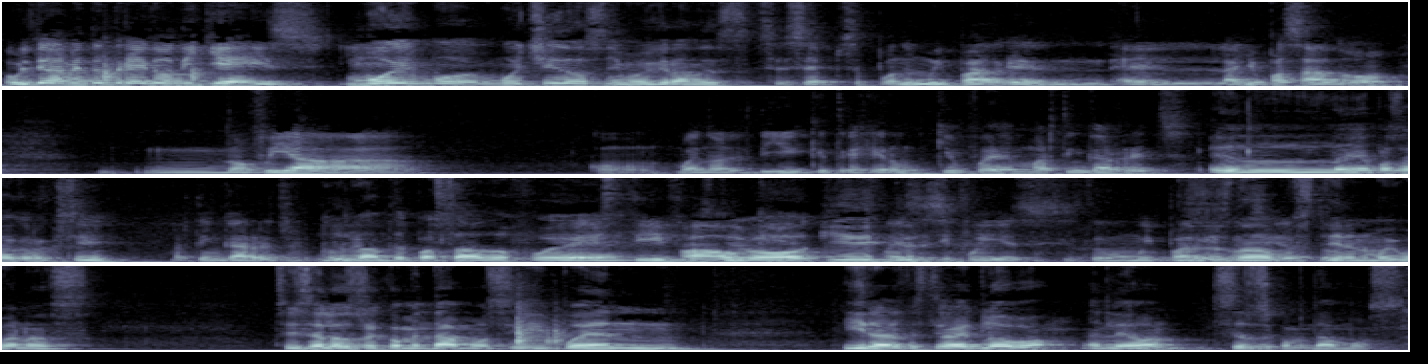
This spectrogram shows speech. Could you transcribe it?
últimamente han traído DJs. muy, muy, muy chidos y muy grandes. Se, se, se pone muy padre. En- El año pasado mm, no fui a... con- bueno, el DJ que trajeron, ¿quién fue? Martin Garrett. El año pasado creo que sí. Martin Garrett. Y el antepasado fue Steve Aoki. Aoki. Ese sí fui, ese sí estuvo muy padre. El no, pues tienen muy buenos. Sí, se los recomendamos. Si pueden ir al Festival Globo en León, se los recomendamos.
